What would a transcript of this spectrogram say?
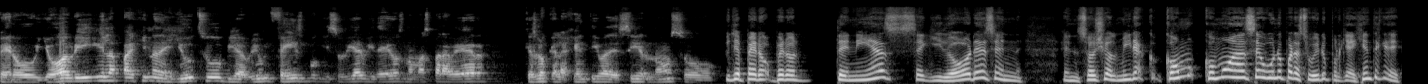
Pero yo abrí la página de YouTube y abrí un Facebook y subía videos nomás para ver qué es lo que la gente iba a decir, ¿no? Oye, pero, pero tenías seguidores en, en social media. ¿Cómo, ¿Cómo hace uno para subir? Porque hay gente que,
